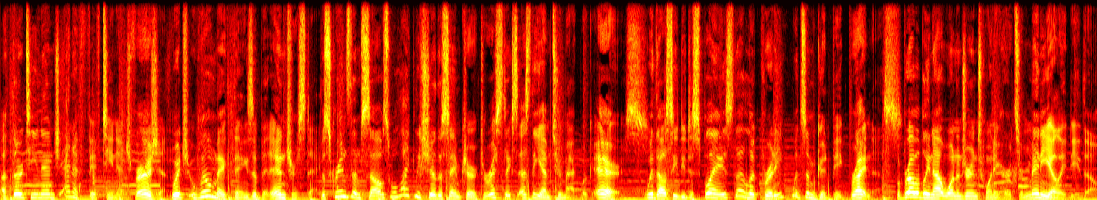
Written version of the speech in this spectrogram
a 13 inch and a 15 inch version, which will make things a bit interesting. The screens themselves will likely share the same characteristics as the M2 MacBook Airs, with LCD displays that look pretty with some good peak brightness, but probably not 120Hz or mini LED though.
